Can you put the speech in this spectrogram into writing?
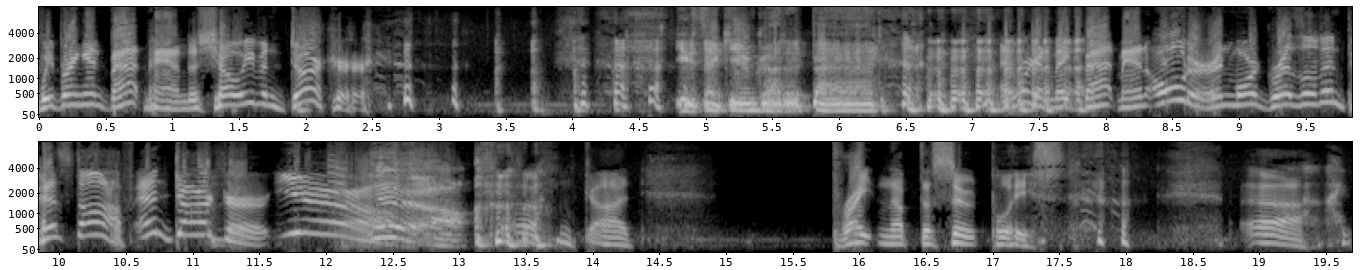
We bring in Batman to show even darker. You think you've got it bad. and we're going to make Batman older and more grizzled and pissed off and darker. Yeah. Yeah. oh, God. Brighten up the suit, please. uh, I,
